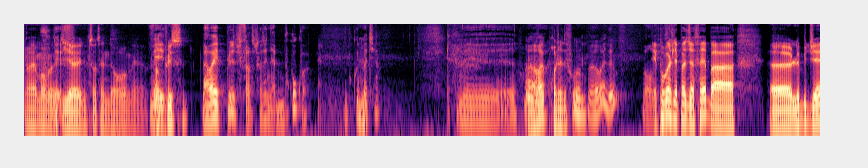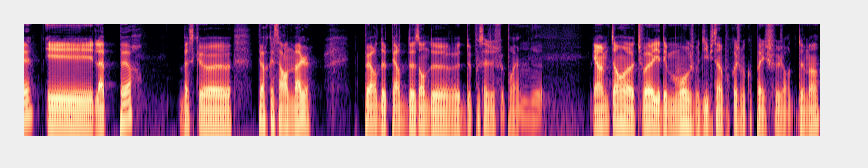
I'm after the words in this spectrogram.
Ouais, moi on me dit une centaine d'euros, mais, enfin, Mais- plus. Bah ouais, plus. Enfin, parce que il y a beaucoup, quoi. Beaucoup de Mm. matière. Mais. Un vrai projet de fou. hein. Ouais, ouais, de ouf. Bon, Et pourquoi je l'ai pas déjà fait? Bah, euh, le budget et la peur, parce que peur que ça rende mal, peur de perdre deux ans de, de poussage de cheveux pour rien. Euh, Et en même temps, euh, tu vois, il y a des moments où je me dis putain, pourquoi je me coupe pas les cheveux genre demain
